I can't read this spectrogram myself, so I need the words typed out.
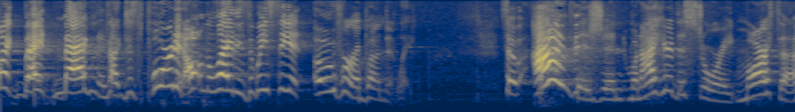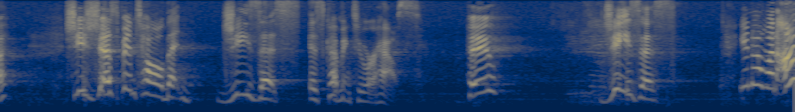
like magnet, like just poured it on the ladies, and we see it over abundantly. So I envision, when I hear this story, Martha, she's just been told that Jesus is coming to her house. Who? Jesus. Jesus. You know, when I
